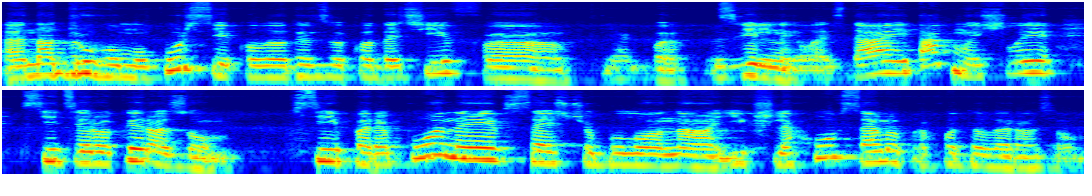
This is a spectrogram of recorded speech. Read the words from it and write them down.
е, на другому курсі, коли один з викладачів е, якби звільнилась. Да? І так ми йшли всі ці роки разом. Всі перепони, все, що було на їх шляху, все ми проходили разом.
